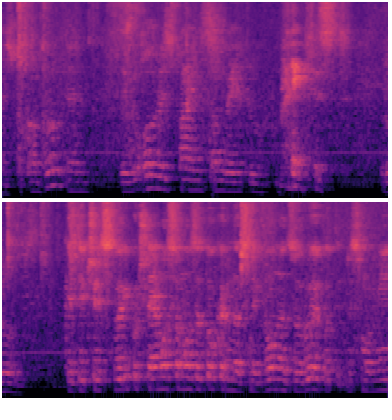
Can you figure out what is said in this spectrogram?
has to control, then they will always find some way to break these rules. če stvari počnemo samo zato, ker nas nekdo nadzoruje, potem smo mi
